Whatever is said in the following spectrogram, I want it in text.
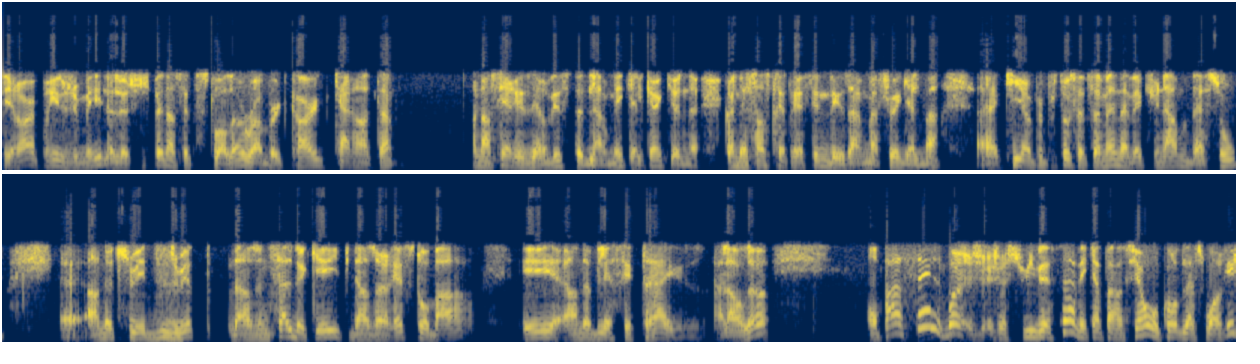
tireur présumé, le suspect dans cette histoire-là, Robert Card, 40 ans un ancien réserviste de l'armée, quelqu'un qui a une connaissance très très fine des armes à feu également, euh, qui un peu plus tôt cette semaine avec une arme d'assaut euh, en a tué 18 dans une salle de quilles puis dans un resto-bar et en a blessé 13. Alors là, on pensait, moi, je, je suivais ça avec attention au cours de la soirée.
